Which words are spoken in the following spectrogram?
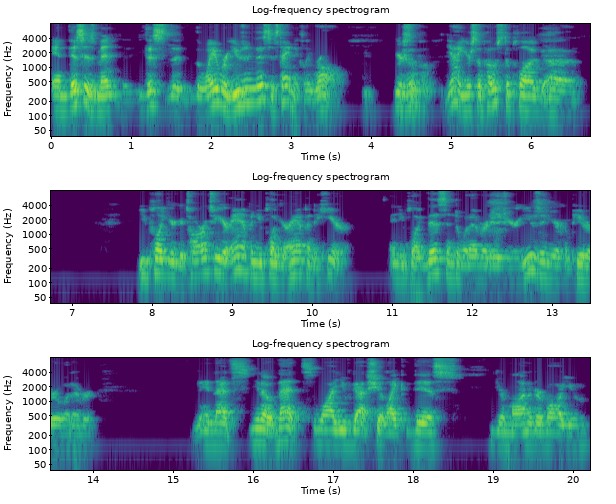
And this is meant. This the the way we're using this is technically wrong. You're Really? supposed yeah you're supposed to plug. Uh, you plug your guitar into your amp, and you plug your amp into here, and you plug this into whatever it is you're using, your computer or whatever. And that's you know that's why you've got shit like this, your monitor volume,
